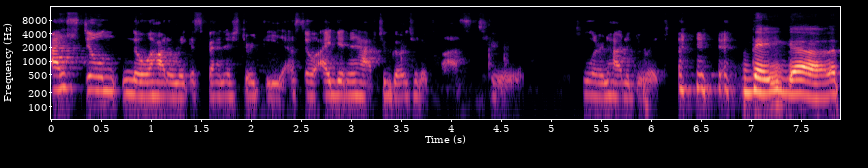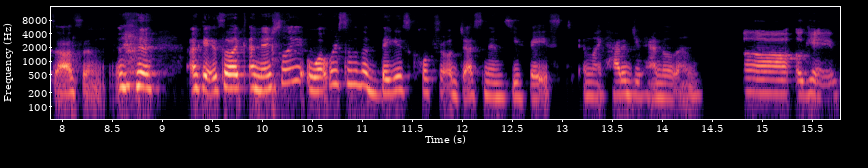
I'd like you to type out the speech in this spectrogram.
I still know how to make a Spanish tortilla, so I didn't have to go to the class to to learn how to do it. there you go. That's awesome. okay, so like initially, what were some of the biggest cultural adjustments you faced, and like how did you handle them? uh, okay,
